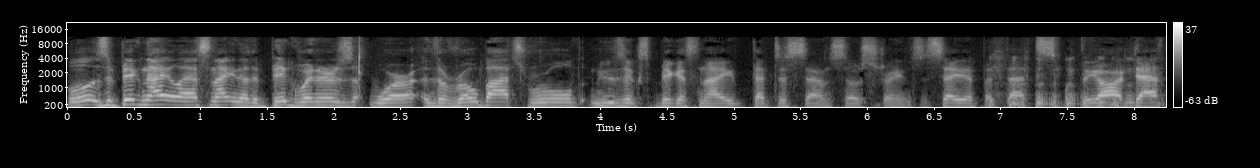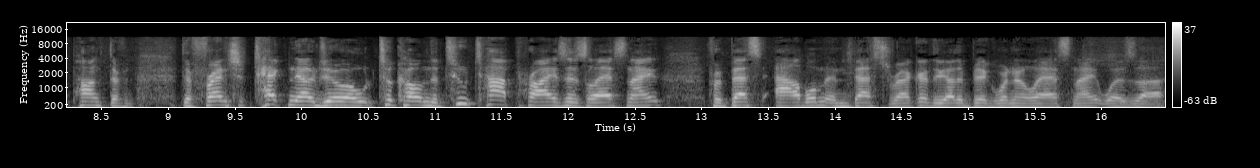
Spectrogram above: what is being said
Well, it was a big night last night. You know, the big winners were The Robots Ruled Music's biggest night. That just sounds so strange to say it, but that's what they are. Daft Punk, the, the French techno duo, took home the two top prizes last night for Best Album and Best Record. The other big winner last night was uh,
